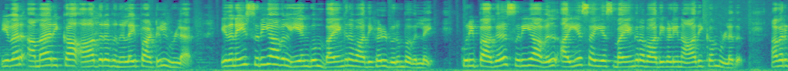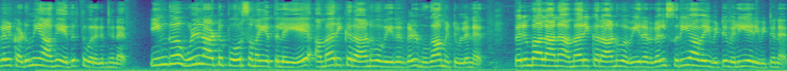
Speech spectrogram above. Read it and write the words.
இவர் அமெரிக்கா ஆதரவு நிலைப்பாட்டில் உள்ளார். இதனை சிரியாவில் இயங்கும் பயங்கரவாதிகள் விரும்பவில்லை. குறிப்பாக சிரியாவில் ஐஎஸ்ஐஎஸ் பயங்கரவாதிகளின் ஆதிக்கம் உள்ளது. அவர்கள் கடுமையாக எதிர்த்து வருகின்றனர். இங்கு உள்நாட்டு போர் சமயத்திலேயே அமெரிக்க ராணுவ வீரர்கள் முகாமிட்டுள்ளனர். பெரும்பாலான அமெரிக்க ராணுவ வீரர்கள் சிரியாவை விட்டு வெளியேறிவிட்டனர்.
